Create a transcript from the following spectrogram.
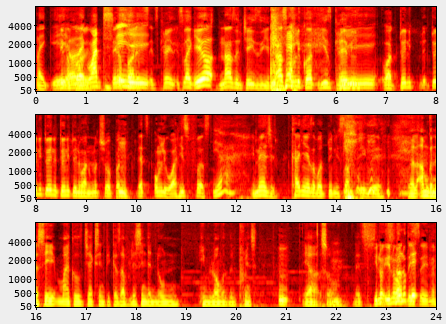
like Think yeah, about like it. what Think about it. It's, it's crazy. It's like you Nas and Jay Z. Nas only got his Grammy. Yeah. What 20, 2020, 2021? I'm not sure, but Mm. that's only one. His first. yeah Imagine Kanye is about twenty something there. well, I'm gonna say Michael Jackson because I've listened and known him longer than Prince. Mm. Yeah, so Mm. that's You know, you know No, what look, they they- say. No?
